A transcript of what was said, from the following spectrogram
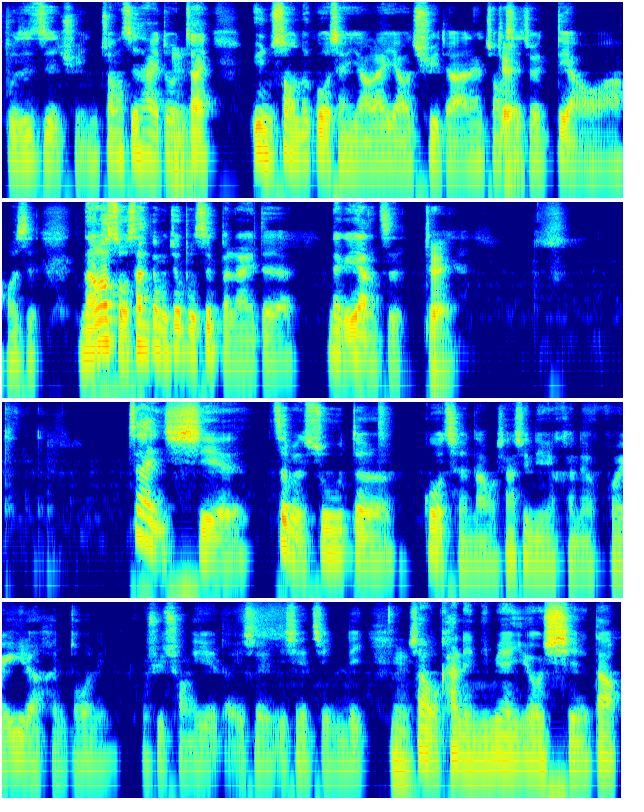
不是自群，装饰太多，你在运送的过程摇来摇去的，啊，那装饰就会掉啊，或是拿到手上根本就不是本来的那个样子。对。在写这本书的过程呢、啊，我相信你也可能回忆了很多你过去创业的一些一些经历。嗯，像我看你里面有写到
